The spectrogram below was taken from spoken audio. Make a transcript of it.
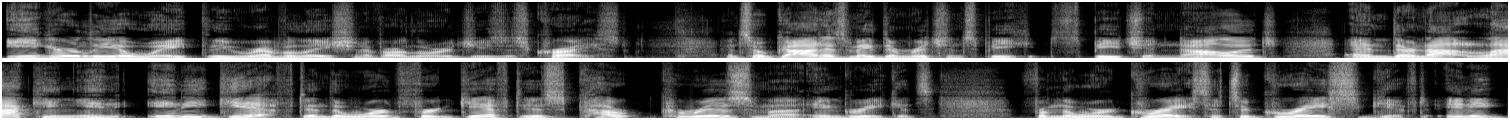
eagerly await the revelation of our Lord Jesus Christ. And so God has made them rich in speak, speech and knowledge, and they're not lacking in any gift. And the word for gift is charisma in Greek. It's from the word grace. It's a grace gift, any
